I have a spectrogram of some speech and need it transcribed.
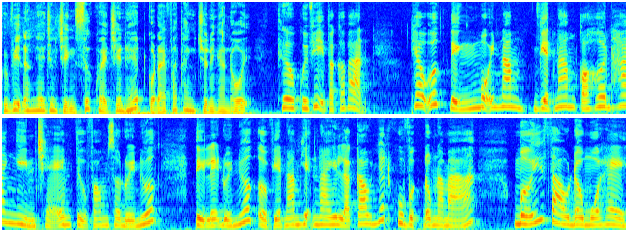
quý vị đang nghe chương trình Sức khỏe trên hết của Đài Phát thanh Truyền hình Hà Nội. Thưa quý vị và các bạn, theo ước tính mỗi năm, Việt Nam có hơn 2.000 trẻ em tử vong do đuối nước. Tỷ lệ đuối nước ở Việt Nam hiện nay là cao nhất khu vực Đông Nam Á. Mới vào đầu mùa hè,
